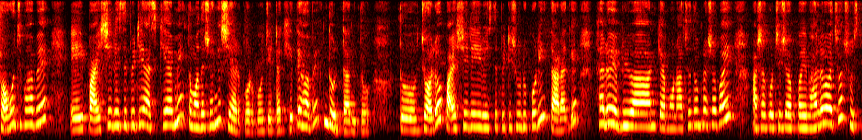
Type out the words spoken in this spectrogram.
সহজভাবে এই পায়েসের রেসিপিটি আজকে আমি তোমাদের সঙ্গে শেয়ার করব, যেটা খেতে হবে দুর্দান্ত। তো চলো পায়েসের এই রেসিপিটি শুরু করি। তার আগে হ্যালো এভরিওয়ান কেমন আছো তোমরা সবাই? আশা করছি সবাই ভালো আছো, সুস্থ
